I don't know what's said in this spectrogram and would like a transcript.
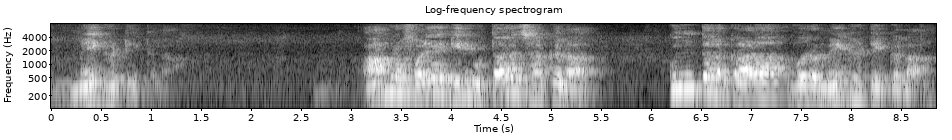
मेघ टेकला. आम्र फळे गिरी उतार झाकला. कुंतल काळा वर मेघ टेकला.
